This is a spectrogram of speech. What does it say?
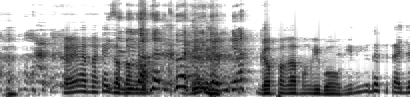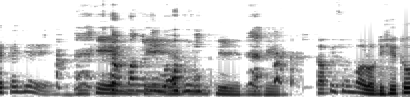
Kayak anaknya Sedih gampang banget gue dengernya. gampang-gampang dibohongin udah kita ajak aja ya. Mungkin. Gampang mungkin, dibohongin. Mungkin, mungkin. Tapi sumpah loh di situ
